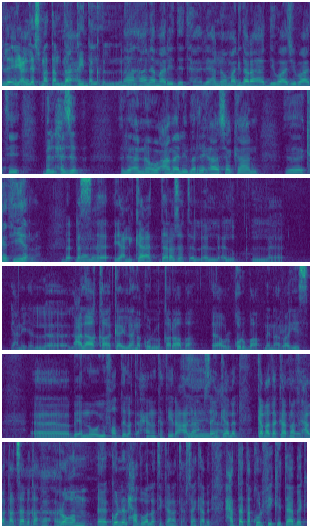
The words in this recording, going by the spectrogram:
لا، يعني ليش ما تم ترقيتك بال... ما أنا ما ردتها لأنه مم. ما أقدر أؤدي واجباتي بالحزب لأنه عملي بالرئاسة كان آه، كثير بس كان- آه، يعني كانت درجة ال ال ال ال يعني ال- العلاقة كي لا نقول القرابة أو القربة من الرئيس آه، بأنه يفضلك أحيانا كثيرة على حسين نعم. كامل كما ذكرنا في حلقات سابقة آه، آه. رغم كل الحظوة التي كانت لحسين كامل حتى تقول في كتابك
